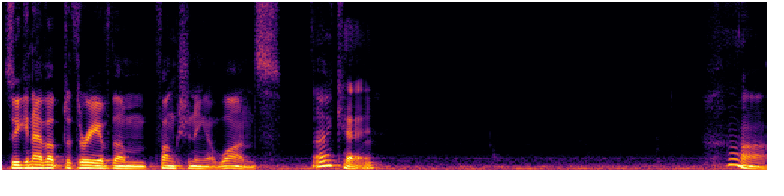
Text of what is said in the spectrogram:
So you can have up to three of them functioning at once. Okay. Huh.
